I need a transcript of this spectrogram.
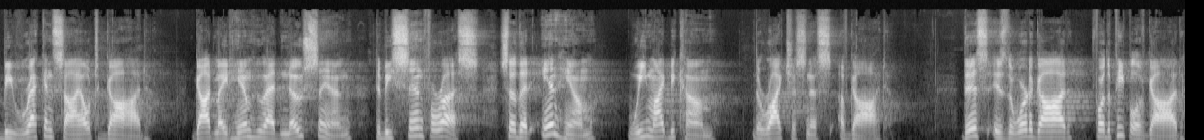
be reconciled to God. God made him who had no sin to be sin for us, so that in him we might become the righteousness of God. This is the word of God for the people of God.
